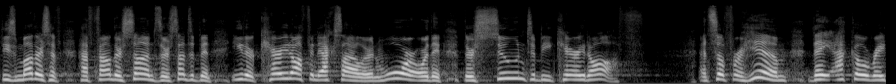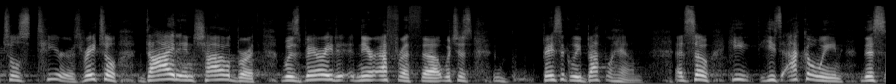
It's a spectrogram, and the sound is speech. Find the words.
these mothers have, have found their sons. Their sons have been either carried off into exile or in war, or they're soon to be carried off. And so for him, they echo Rachel's tears. Rachel died in childbirth, was buried near Ephrathah, uh, which is basically Bethlehem. And so he, he's echoing this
